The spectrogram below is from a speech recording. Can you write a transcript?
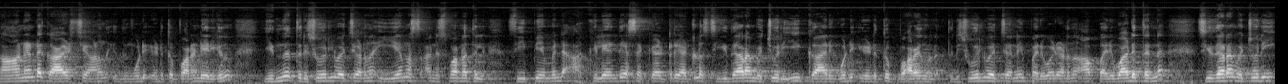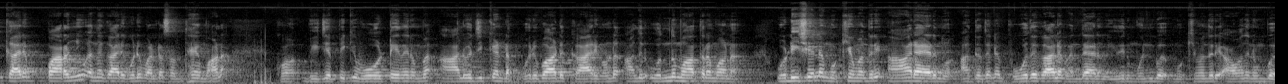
കാണേണ്ട കാഴ്ചയാണെന്ന് ഇതും കൂടി എടുത്ത് പറയേണ്ടിയിരിക്കുന്നു. ഇന്ന് തൃശ്ശൂരിൽ വെച്ച് നടന്ന ഇ എം എസ് അനുസ്മരണത്തിൽ സി പി എമ്മിന്റെ അഖിലേന്ത്യാ സെക്രട്ടറി ആയിട്ടുള്ള സീതാറാം യെച്ചൂരി ഈ കാര്യം കൂടി എടുത്തു പറയുന്നുണ്ട്. തൃശ്ശൂരിൽ വെച്ച് തന്നെ ഈ പരിപാടി നടന്നു ആ പരിപാടി തന്നെ സീതാറാം യെച്ചൂരി ഈ കാര്യം പറഞ്ഞു എന്ന കാര്യം കൂടി വളരെ ശ്രദ്ധേയമാണ്. ബി ജെ പിക്ക് വോട്ട് ചെയ്യുന്നതിന് മുമ്പ് ആലോചിക്കേണ്ട ഒരുപാട് കാര്യങ്ങളുണ്ട്. അതിൽ ഒന്ന് മാത്രമാണ് ഒഡീഷയിലെ മുഖ്യമന്ത്രി ആരായിരുന്നു? അദ്ദേഹത്തിന്റെ ഭൂതകാലം എന്തായിരുന്നു? ഇതിന് മുൻപ് മുഖ്യമന്ത്രി ആവുന്നതിന് മുമ്പ്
